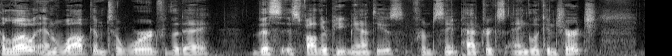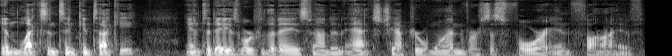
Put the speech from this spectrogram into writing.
Hello and welcome to Word for the Day. This is Father Pete Matthews from St. Patrick's Anglican Church in Lexington, Kentucky. And today's Word for the Day is found in Acts chapter 1, verses 4 and 5.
